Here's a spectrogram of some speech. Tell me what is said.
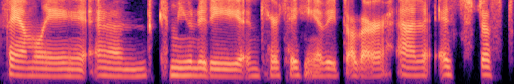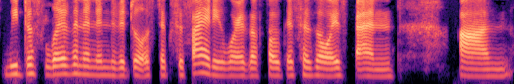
family and community and caretaking of each other and it's just we just live in an individualistic society where the focus has always been on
